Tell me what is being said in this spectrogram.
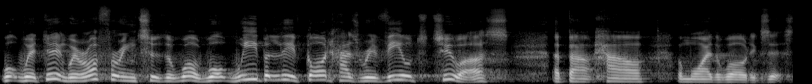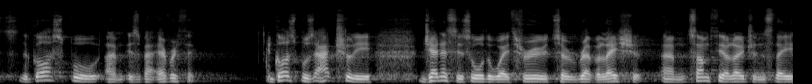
what we're doing, we're offering to the world what we believe God has revealed to us about how and why the world exists. The gospel um, is about everything. The Gospels actually Genesis all the way through to Revelation. Um, some theologians they,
